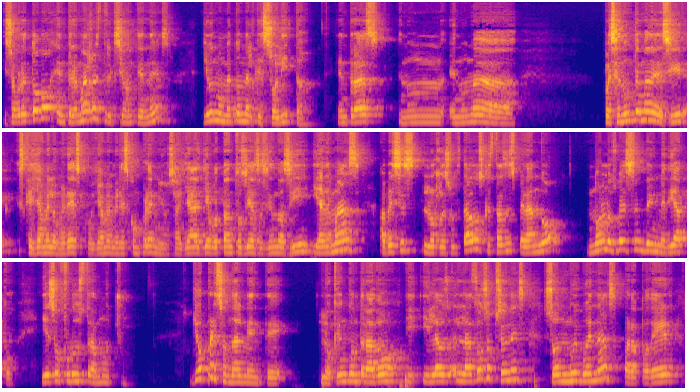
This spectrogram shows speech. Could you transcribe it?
Y sobre todo, entre más restricción tienes, llega un momento en el que solita entras en, un, en una pues en un tema de decir, es que ya me lo merezco, ya me merezco un premio, o sea, ya llevo tantos días haciendo así y además a veces los resultados que estás esperando no los ves de inmediato y eso frustra mucho. Yo personalmente lo que he encontrado y, las dos opciones son muy buenas para poder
